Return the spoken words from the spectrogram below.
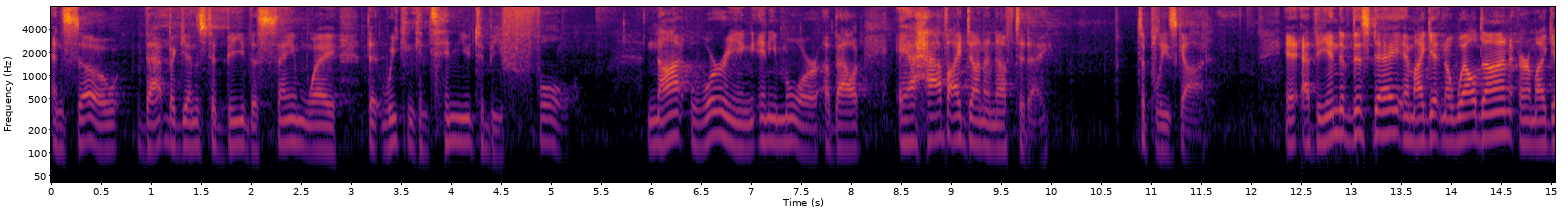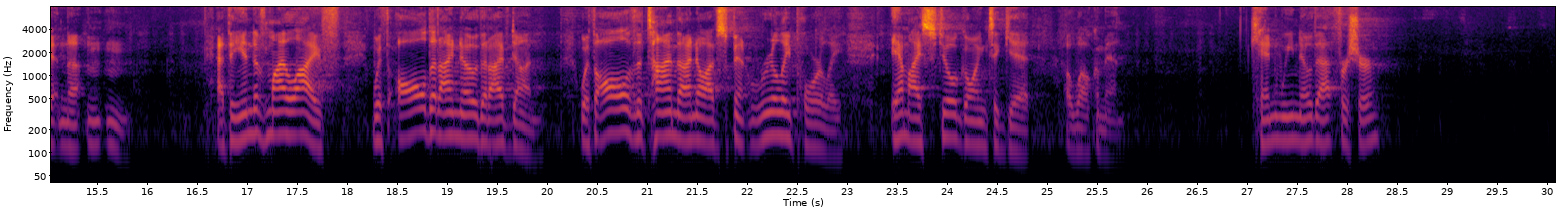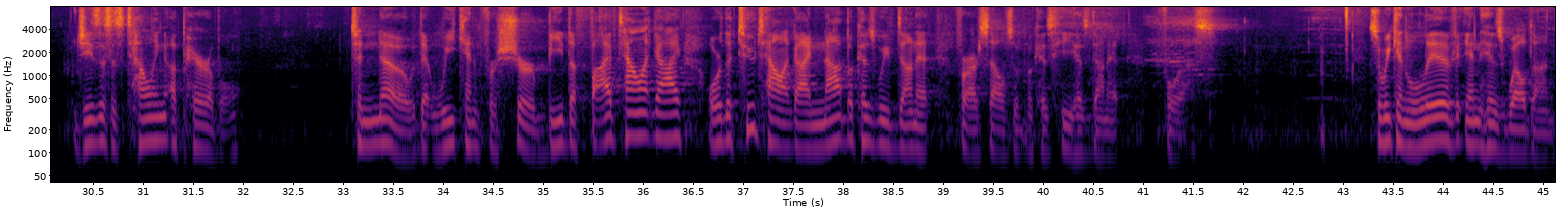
And so that begins to be the same way that we can continue to be full not worrying anymore about eh, have I done enough today to please God? Eh, at the end of this day, am I getting a well done or am I getting a mm-mm? At the end of my life, with all that I know that I've done, with all of the time that I know I've spent really poorly, am I still going to get a welcome in? Can we know that for sure? Jesus is telling a parable to know that we can for sure be the five talent guy or the two talent guy, not because we've done it for ourselves, but because He has done it for us. So we can live in His well done.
